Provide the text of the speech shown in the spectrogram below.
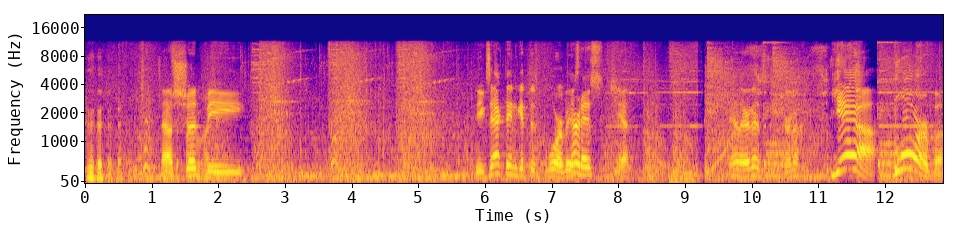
Now That's should be the exact thing to get this blorb is There it is. Yeah. Yeah, there it is. Sure enough. Yeah! Blorb!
